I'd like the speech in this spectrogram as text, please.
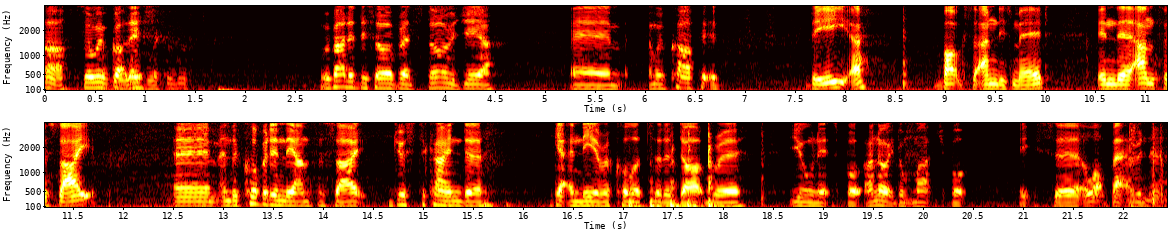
Oh, so we've got this. We've added this overhead storage here, um, and we've carpeted the eater box that Andy's made in the anthracite, um, and the cupboard in the anthracite just to kind of get a nearer colour to the dark grey units. But I know it don't match, but it's uh, a lot better, isn't it?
